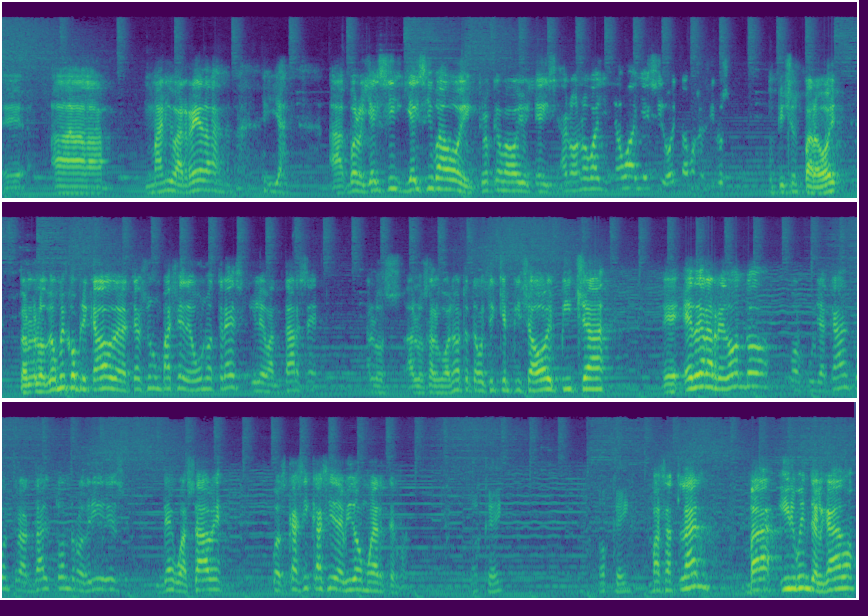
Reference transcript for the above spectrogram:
eh, a Manny Barreda, y a- bueno, Jaycee Jaycee va hoy, creo que va hoy Jaycee. Ah, no, no va, no va Jaycee hoy, estamos aquí los, pitchers para hoy, pero los veo muy complicado de meterse en un bache de 1-3 y levantarse a los, a los algodoneros. Te voy a decir quién picha hoy, picha eh, Edgar Arredondo por Culiacán contra Dalton Rodríguez de Guasave, pues casi casi debido a muerte, man. Ok. Ok. Mazatlán va Irwin Delgado.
